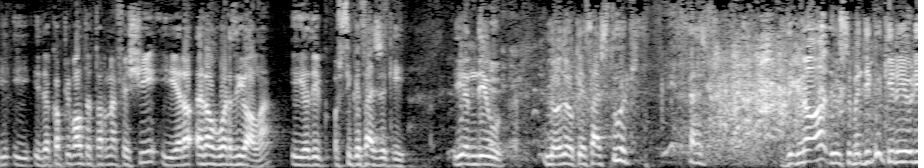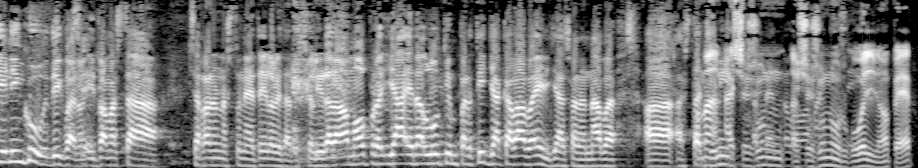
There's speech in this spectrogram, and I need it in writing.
i, i, i de cop i volta torna a fer així i era, era el Guardiola i jo dic, hosti, què fas aquí? I em diu, no, no, què fas tu aquí? Fas? Dic, no, diu, si m'han dit que aquí no hi hauria ningú. Dic, bueno, sí. i vam estar xerrant una estoneta i la veritat és que li agradava molt, però ja era l'últim partit, ja acabava ell, ja se n'anava a, a Estats Home, Units. això és, un, això és un orgull, no, Pep?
